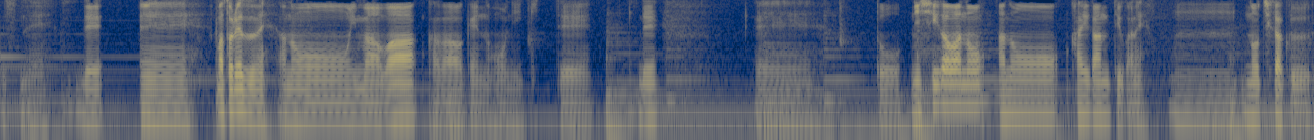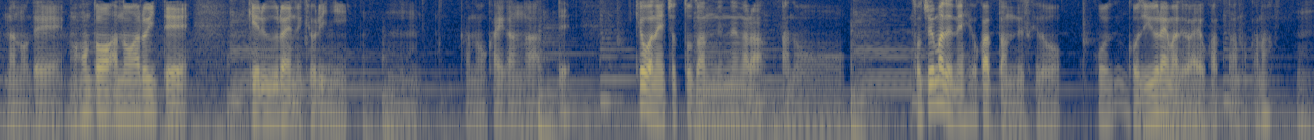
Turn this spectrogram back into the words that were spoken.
ですね。でえー、まあとりあえずねあのー、今は香川県の方に来てでえー、と西側の、あのー、海岸っていうかねうんの近くなので、まあ、本当あの歩いて行けるぐらいの距離にの海岸があって今日はねちょっと残念ながら、あのー、途中までね良かったんですけど 5, 5時ぐらいまでは良かったのかな、うん。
